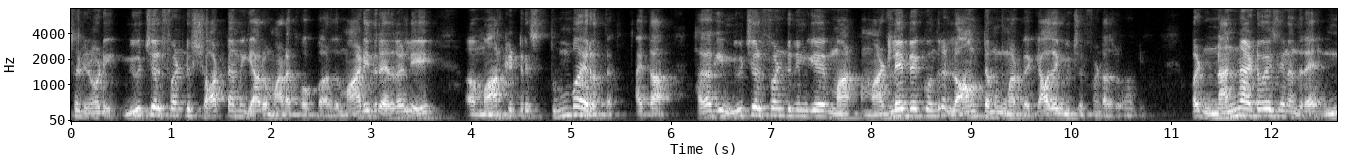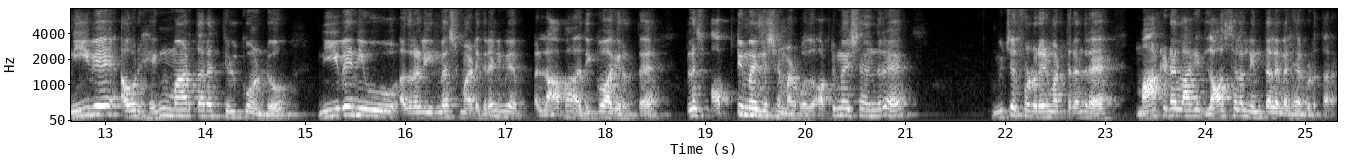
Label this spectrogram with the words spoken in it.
ಸರಿ, ನೋಡಿ ಮ್ಯೂಚುವಲ್ ಫಂಡ್ ಶಾರ್ಟ್ ಟರ್ಮ್ಗೆ ಯಾರು ಮಾಡಕ್ ಹೋಗ್ಬಾರ್ದು. ಮಾಡಿದ್ರೆ ಅದರಲ್ಲಿ ಮಾರ್ಕೆಟ್ ರಿಸ್ಕ್ ತುಂಬಾ ಇರುತ್ತೆ. ಆಯ್ತಾ? ಹಾಗಾಗಿ ಮ್ಯೂಚುವಲ್ ಫಂಡ್ ನಿಮ್ಗೆ ಮಾಡಲೇಬೇಕು ಅಂದ್ರೆ ಲಾಂಗ್ ಟರ್ಮ್ ಮಾಡ್ಬೇಕು. ಯಾವ್ದೇ ಮ್ಯೂಚುವಲ್ ಫಂಡ್ ಆದ್ರೂ ಬಟ್ ನನ್ನ ಅಡ್ವೈಸ್ ಏನಂದ್ರೆ, ನೀವೇ ಅವ್ರು ಹೆಂಗ್ ಮಾಡ್ತಾರೆ ತಿಳ್ಕೊಂಡು, ನೀವೇ ನೀವು ಅದರಲ್ಲಿ ಇನ್ವೆಸ್ಟ್ ಮಾಡಿದ್ರೆ ನಿಮಗೆ ಲಾಭ ಅಧಿಕವಾಗಿರುತ್ತೆ. ಪ್ಲಸ್ ಆಪ್ಟಿಮೈಸೇಷನ್ ಮಾಡ್ಬೋದು. ಆಪ್ಟಿಮೈಸೇಷನ್ ಅಂದ್ರೆ ಮ್ಯೂಚುವಲ್ ಫಂಡ್ ಏನ್ ಮಾಡ್ತಾರೆ ಅಂದ್ರೆ ಮಾರ್ಕೆಟ್ ಅಲ್ಲಿ ಆಗಿದ್ ಲಾಸ್ ಎಲ್ಲ ನಿಮ್ ತಲೆ ಮೇಲೆ ಹೇಳ್ಬಿಡ್ತಾರೆ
